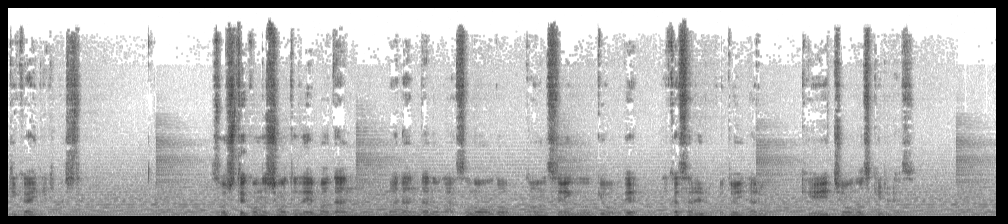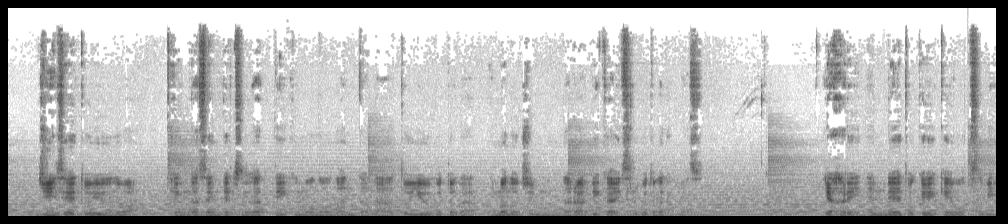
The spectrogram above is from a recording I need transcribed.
理解できました。そしてこの仕事で学んだのがその後カウンセリング業で生かされることになる傾聴のスキルです。人生というのは点が線でつながっていくものなんだなということが今の自分なら理解することができます。やはり年齢と経験を積み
